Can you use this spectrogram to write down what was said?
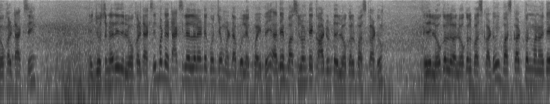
లోకల్ ట్యాక్సీ ఇది చూస్తున్నారు ఇది లోకల్ ట్యాక్సీ బట్ ట్యాక్సీలు వెళ్ళాలంటే కొంచెం డబ్బులు ఎక్కువ అవుతాయి అదే బస్సులో ఉంటే కార్డు ఉంటుంది లోకల్ బస్ కార్డు. ఇది లోకల్ లోకల్ బస్ కార్డు. ఈ బస్ కార్డుతో మనం అయితే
